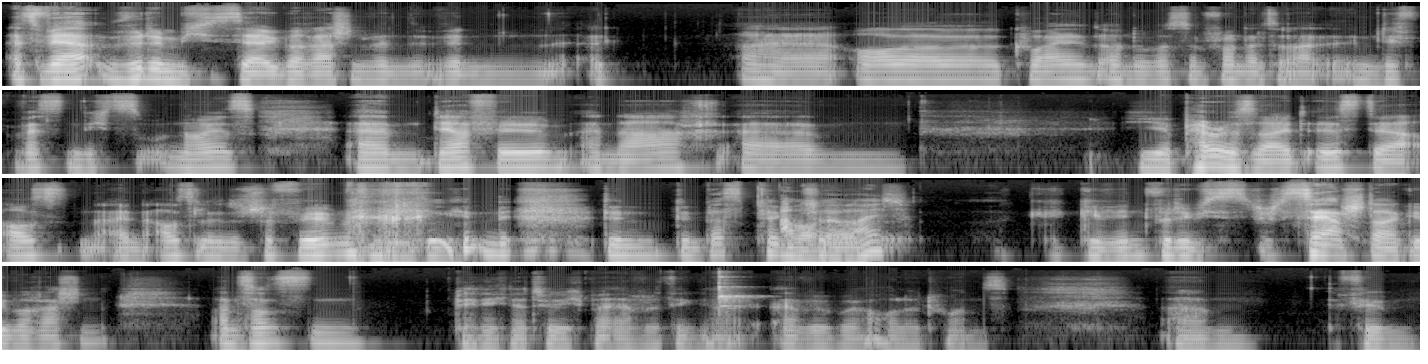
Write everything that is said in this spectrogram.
Es wär, würde mich sehr überraschen, wenn, wenn äh, All Quiet on the Western Front, also im Westen nichts Neues, ähm, der Film äh, nach ähm, hier Parasite ist, der aus, ein ausländischer Film, den, den Best Picture Aber wer weiß. gewinnt, würde mich sehr stark überraschen. Ansonsten bin ich natürlich bei Everything uh, Everywhere All at Once. Ähm, der Film,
